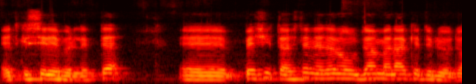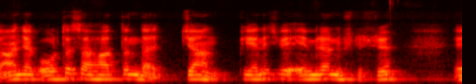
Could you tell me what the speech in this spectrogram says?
etkisiyle birlikte e, Beşiktaş'ta neler olacağı merak ediliyordu. Ancak orta saha hattında Can, Pjanic ve Emirhan üçlüsü e,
